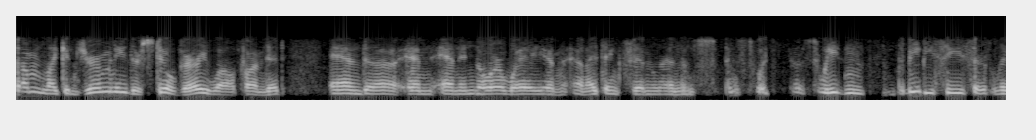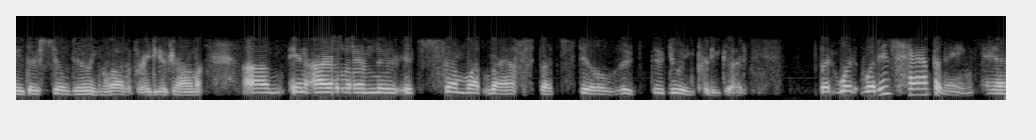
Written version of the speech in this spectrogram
some, like in Germany, they're still very well funded, and uh, and and in Norway and and I think Finland and, and Sweden, the BBC certainly they're still doing a lot of radio drama. Um, in Ireland, it's somewhat less, but still they're they're doing pretty good. But what what is happening uh,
